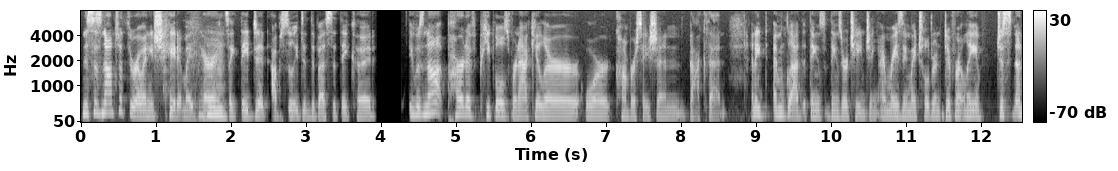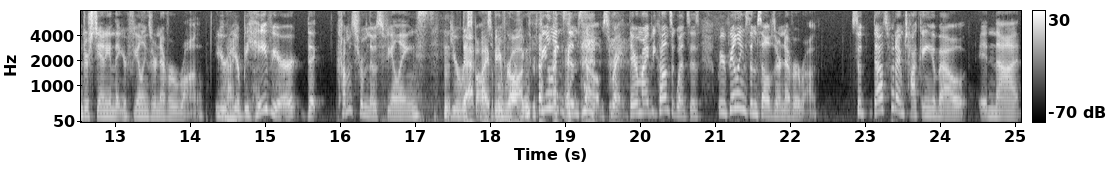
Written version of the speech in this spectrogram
This is not to throw any shade at my parents. Mm-hmm. Like they did absolutely did the best that they could. It was not part of people's vernacular or conversation back then. And I, am glad that things things are changing. I'm raising my children differently. Just understanding that your feelings are never wrong. Your right. your behavior that comes from those feelings, you're that responsible. might be wrong. Your feelings themselves, right? There might be consequences, but your feelings themselves are never wrong. So that's what I'm talking about in that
